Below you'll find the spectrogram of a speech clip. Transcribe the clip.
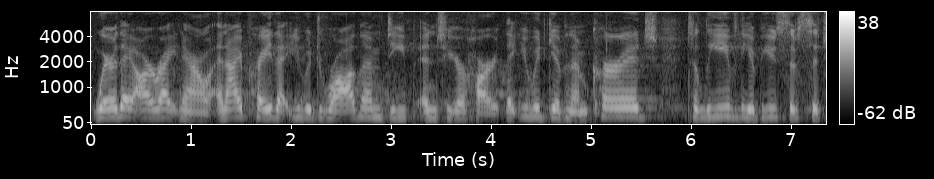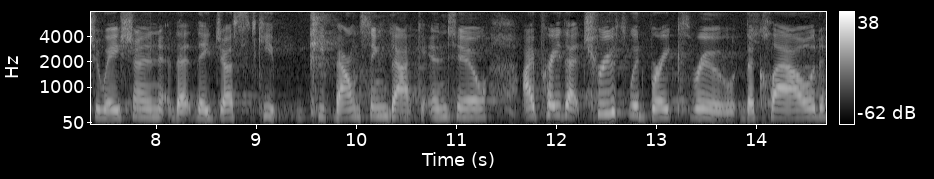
where they are right now. And I pray that you would draw them deep into your heart, that you would give them courage to leave the abusive situation that they just keep keep bouncing back into. I pray that truth would break through the cloud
